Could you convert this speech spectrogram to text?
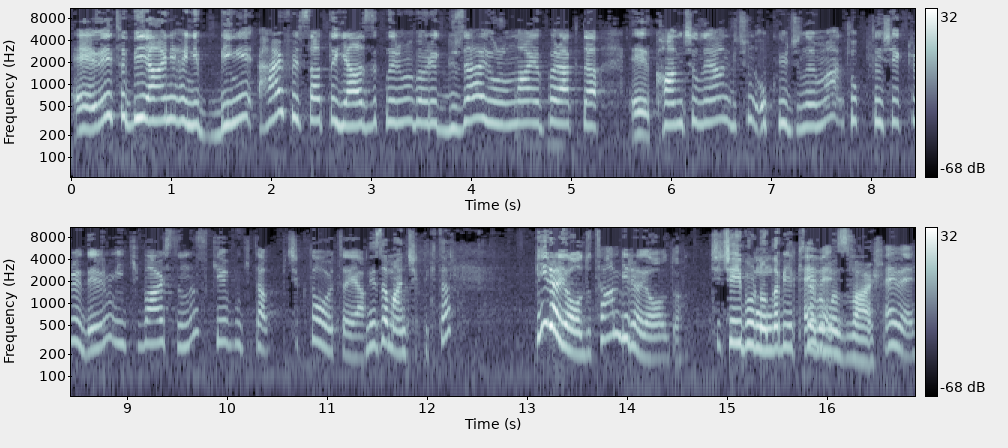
e, ve tabii yani hani beni her fırsatta yazdıklarımı böyle güzel yorumlar yaparak da e, kamçılayan bütün okuyucularıma çok teşekkür ederim. İyi ki varsınız ki bu kitap çıktı ortaya. Ne zaman çıktı kitap? Bir ay oldu, tam bir ay oldu. Çiçeği burnunda bir kitabımız var. evet.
